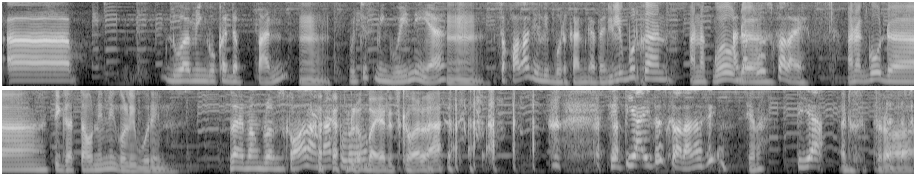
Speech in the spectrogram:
eh, dua minggu ke depan, Hmm, which is minggu ini ya, hmm. sekolah diliburkan katanya. Diliburkan. Anak gue Anak udah lu sekolah ya? anak gue udah tiga tahun ini gue liburin. Lah emang belum sekolah anak lu. Belum bayar sekolah. Si Tia itu sekolah gak sih? Siapa? Tia. Aduh, Tro.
